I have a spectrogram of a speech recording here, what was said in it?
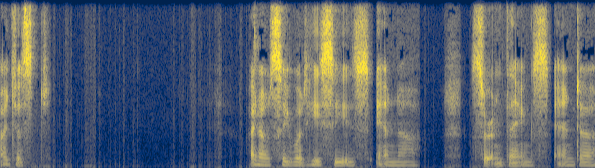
I just I don't see what he sees in uh, certain things, and uh,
